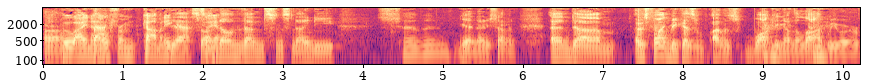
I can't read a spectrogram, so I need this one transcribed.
Who I know back- from comedy. Yeah, so, I've yeah. known them since '97. Yeah, '97, and um, it was fun because I was walking on the lot. We were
